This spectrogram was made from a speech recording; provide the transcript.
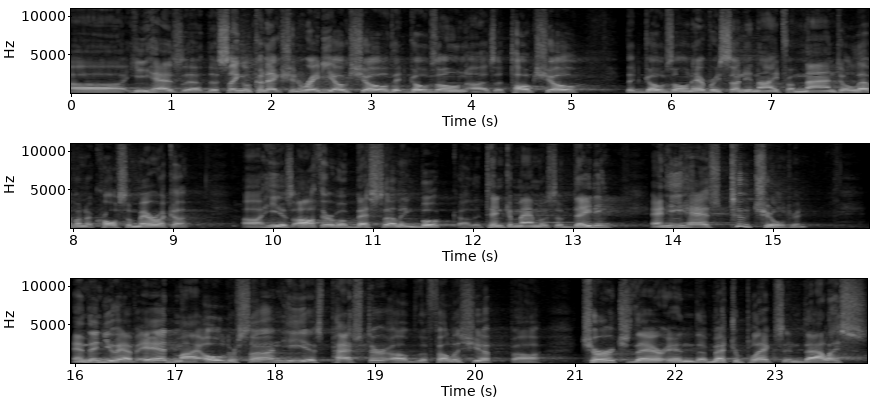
Uh, he has uh, the Single Connection radio show that goes on uh, as a talk show that goes on every Sunday night from 9 to 11 across America. Uh, he is author of a best selling book, uh, The Ten Commandments of Dating, and he has two children. And then you have Ed, my older son. He is pastor of the fellowship uh, church there in the Metroplex in Dallas.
